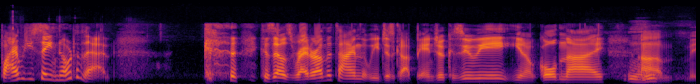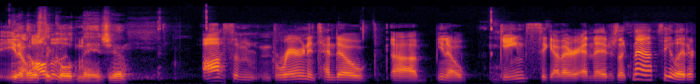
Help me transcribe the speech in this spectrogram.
Why would you say no to that? Because that was right around the time that we just got Banjo Kazooie, you know, GoldenEye, Mhm. um, you yeah, know, that was all the golden age. Yeah. awesome rare Nintendo, uh, you know, games together, and they're just like, nah, see you later.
